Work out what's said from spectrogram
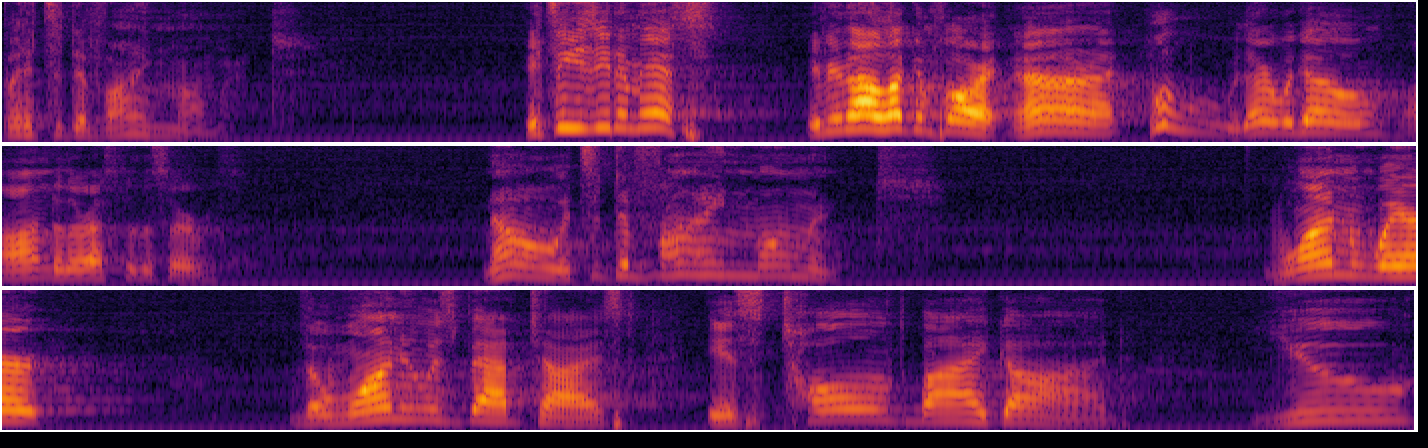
But it's a divine moment. It's easy to miss if you're not looking for it. All right, whoo, there we go, on to the rest of the service. No, it's a divine moment. One where the one who is baptized is told by God, You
